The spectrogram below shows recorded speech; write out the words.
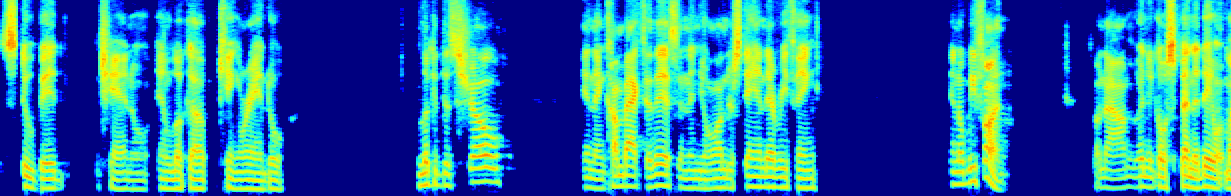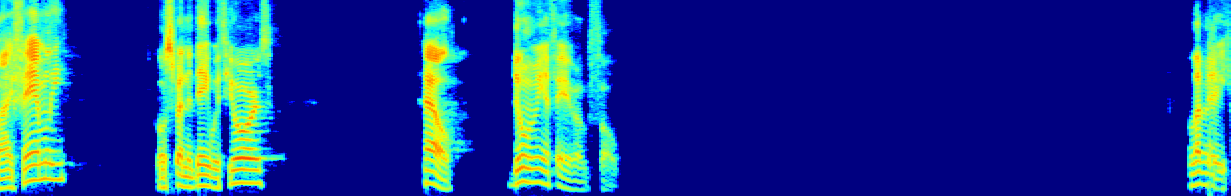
stupid channel and look up King Randall. Look at this show. And then come back to this, and then you'll understand everything, and it'll be fun. So now I'm going to go spend a day with my family. Go spend a day with yours. Hell, do me a favor, folk. Eleven eight.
